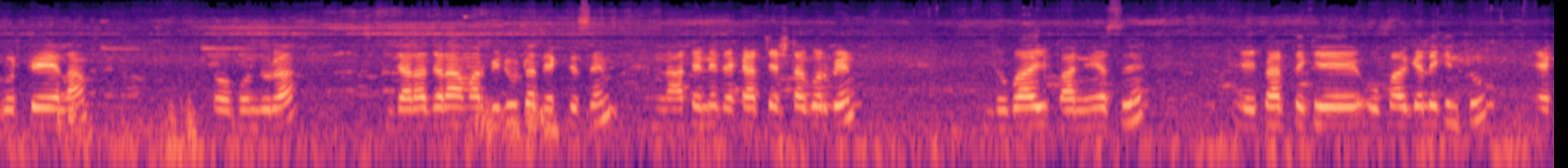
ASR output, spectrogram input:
ঘুরতে এলাম। তো বন্ধুরা, যারা যারা আমার ভিডিওটা দেখতেছেন, না টেনে দেখার চেষ্টা করবেন। দুবাই পানি আছে। এই পার থেকে ওপার গেলে কিন্তু এক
